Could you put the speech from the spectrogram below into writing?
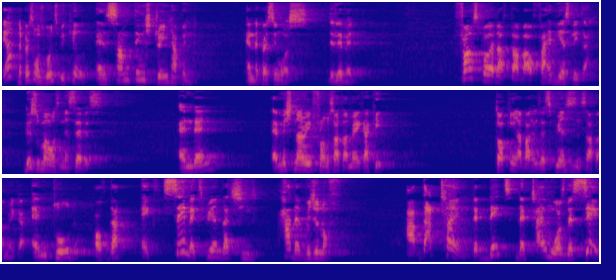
Yeah, the person was going to be killed, and something strange happened, and the person was delivered. Fast forward after about five years later, this woman was in the service, and then a missionary from South America came, talking about his experiences in South America, and told of that ex- same experience that she had a vision of. At that time, the date, the time was the same.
